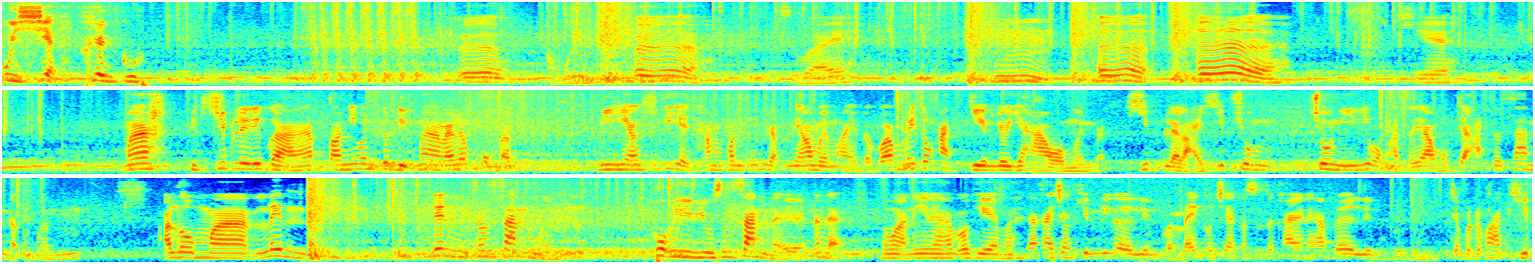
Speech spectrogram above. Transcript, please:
อุ้ยเชี่ยเพื่อนกู เออเอามือเออส วย อืม เออ เออ โอเค มาปิดคลิปเลยดีกว่านะครับ ตอนนี้มันก็ดึกมากแล้วแล้วผมแบบ มีแนวคิดที่อยากทำคอนเทนต์แบบแนวใหม่ๆ แบบว่าไม่ต้องอัดเกมยาวๆอะเหมือนแบบคลิปหลายๆ คลิปช่วงช่วงนี้ที่ผมอัดยาวผมจะอัดสั้นๆแบบเหมือนอารมณ์มาเล่นแบบเล่นสั้นๆเหมือนพวกรีวิวสั้นๆนะเออ นั่นแหละประมาณนี้นะครับ โอเคมาถ้าใครชอบคลิปนี้ก็อย่าลืมกดไลค์ กดแชร์ กด subscribe นะครับ แล้วอย่าลืมกดกระดิ่งจะไม่พลาดคลิป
